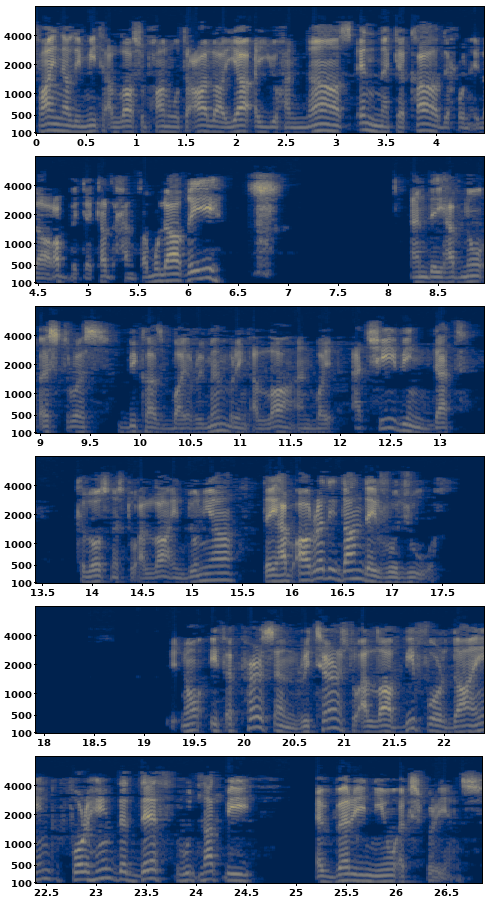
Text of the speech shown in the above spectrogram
finally meet Allah subhanahu wa ta'ala Ya ayyuhan nas innaka kadihun ila rabbika kadhan famulaqih and they have no stress because by remembering Allah and by achieving that closeness to Allah in dunya they have already done their ruju you know if a person returns to Allah before dying for him the death would not be a very new experience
